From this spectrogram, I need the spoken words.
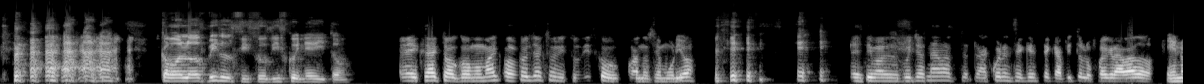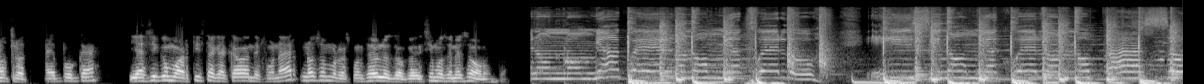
como los Beatles y su disco inédito. Exacto, como Michael Jackson y su disco cuando se murió. Estimados escuchas, nada más acuérdense que este capítulo fue grabado en otra época y así como artista que acaban de fonar, no somos responsables de lo que decimos en ese momento. No, no me acuerdo, no me acuerdo. Y si no me acuerdo, no paso.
